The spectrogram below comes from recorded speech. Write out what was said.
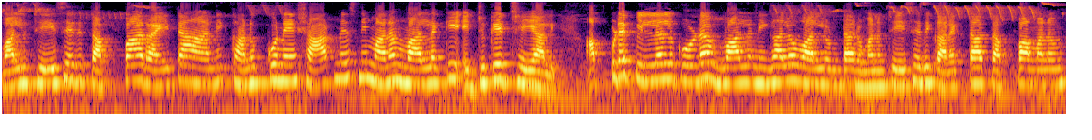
వాళ్ళు చేసేది తప్ప రైటా అని కనుక్కునే షార్ప్నెస్ని మనం వాళ్ళకి ఎడ్యుకేట్ చేయాలి. అప్పుడే పిల్లలు కూడా వాళ్ళ నిఘాలో వాళ్ళు ఉంటారు. మనం చేసేది కరెక్టా తప్ప? మనం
